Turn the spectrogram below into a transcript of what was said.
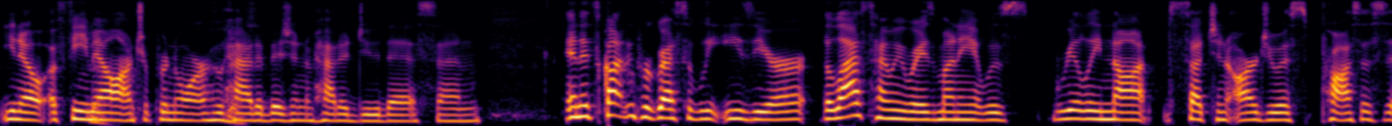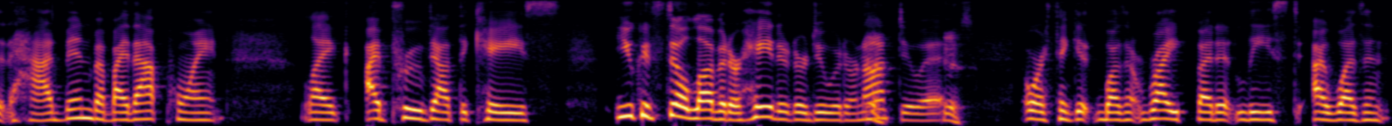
you know a female yeah. entrepreneur who yes. had a vision of how to do this and and it's gotten progressively easier. The last time we raised money, it was really not such an arduous process as it had been. But by that point, like I proved out the case. You could still love it or hate it or do it or not do it yes. or think it wasn't right, but at least I wasn't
